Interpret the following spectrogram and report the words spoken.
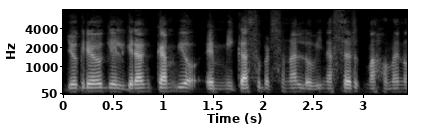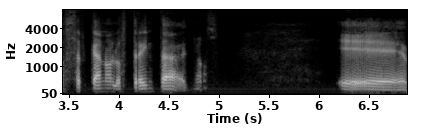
Yo creo que el gran cambio, en mi caso personal, lo vine a ser más o menos cercano a los 30 años. Eh,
